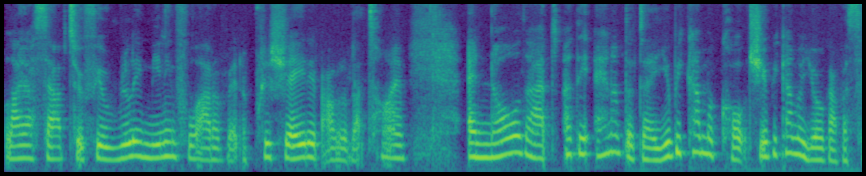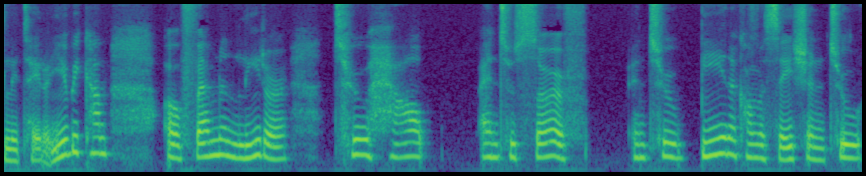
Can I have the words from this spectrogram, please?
Allow yourself to feel really meaningful out of it, appreciative out of that time, and know that at the end of the day, you become a coach, you become a yoga facilitator, you become a feminine leader to help and to serve and to be in a conversation to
